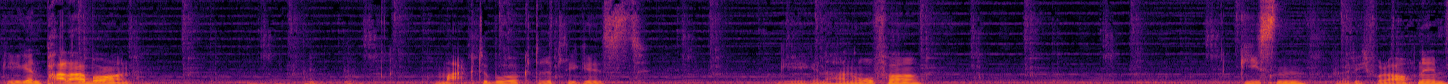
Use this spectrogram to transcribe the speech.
gegen Paderborn. Magdeburg, Drittligist gegen Hannover. Gießen würde ich wohl auch nehmen.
